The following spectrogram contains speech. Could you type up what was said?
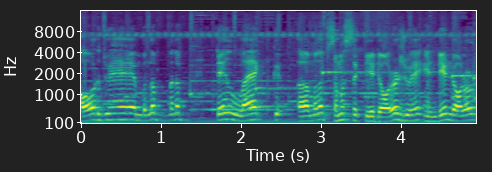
और जो है मतलब मतलब टेन लाख मतलब समझ सकती है डॉलर जो है इंडियन डॉलर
